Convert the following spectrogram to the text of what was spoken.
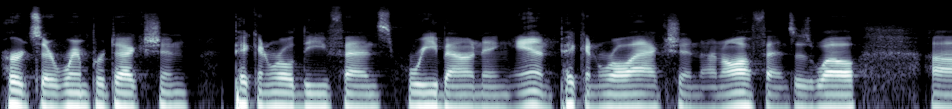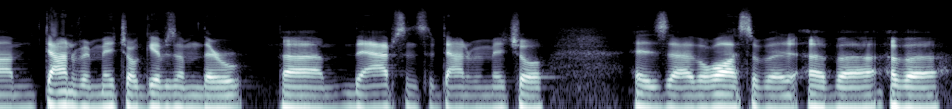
hurts their rim protection, pick and roll defense, rebounding, and pick and roll action on offense as well. Um, Donovan Mitchell gives them their um, the absence of Donovan Mitchell is uh, the loss of a of a of a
